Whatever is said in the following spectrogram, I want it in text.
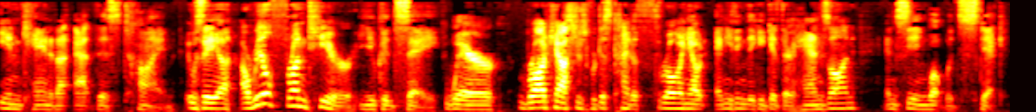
in Canada at this time. It was a uh, a real frontier, you could say, where broadcasters were just kind of throwing out anything they could get their hands on and seeing what would stick.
